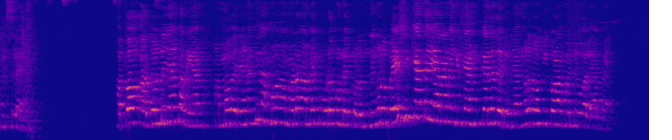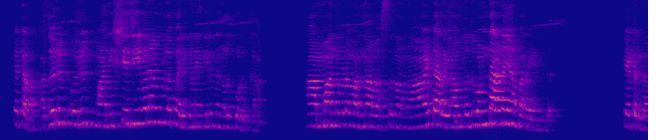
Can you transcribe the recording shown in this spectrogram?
മനസ്സിലായോ? അപ്പോൾ അതുകൊണ്ട് ഞാൻ പറയാം അമ്മ വരികയാണെങ്കിൽ അമ്മ നമ്മുടെ അമ്മയെ കൂടെ കൊണ്ടുപോയിക്കോളും. നിങ്ങൾ ഉപേക്ഷിക്കാൻ തയ്യാറാണെങ്കിൽ ഞങ്ങൾക്ക് തന്നെ തരും. ഞങ്ങൾ നോക്കിക്കോളാം പൊന്നു പോലെ അമ്മയെ കേട്ടോ? അതൊരു ഒരു മനുഷ്യജീവനാണെന്നുള്ള പരിഗണനെങ്കിലും നിങ്ങൾ കൊടുക്കണം. ആ അമ്മ അന്നിവിടെ വന്ന അവസ്ഥ നന്നായിട്ട് അറിയാവുന്നത് കൊണ്ടാണ് ഞാൻ പറയുന്നത്. കേട്ടല്ലോ?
